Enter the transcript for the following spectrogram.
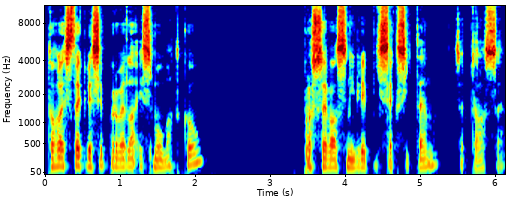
Tohle jste kdysi provedla i s mou matkou? Proseval jsi někdy písek sítem? Zeptal se.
